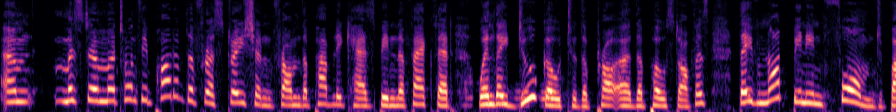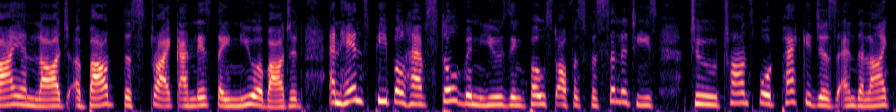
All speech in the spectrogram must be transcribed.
Um, Mr. Matonsi, part of the frustration from the public has been the fact that when they do go to the pro, uh, the post office, they've not been informed by and large about the strike unless they knew about it, and hence people have still been using post office facilities to transport packages and the like,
